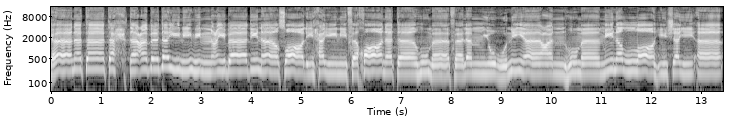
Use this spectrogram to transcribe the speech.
كانتا تحت عبدين من عبادنا صالحين فخانتاهما فلم يغنيا عنهما من الله شيئا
